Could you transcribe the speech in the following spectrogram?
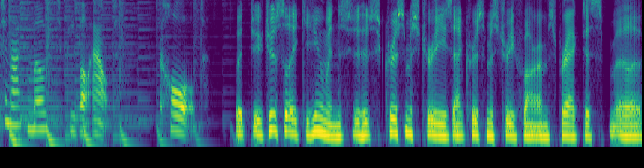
to knock most people out. Cold. But just like humans, Christmas trees and Christmas tree farms practice, uh,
